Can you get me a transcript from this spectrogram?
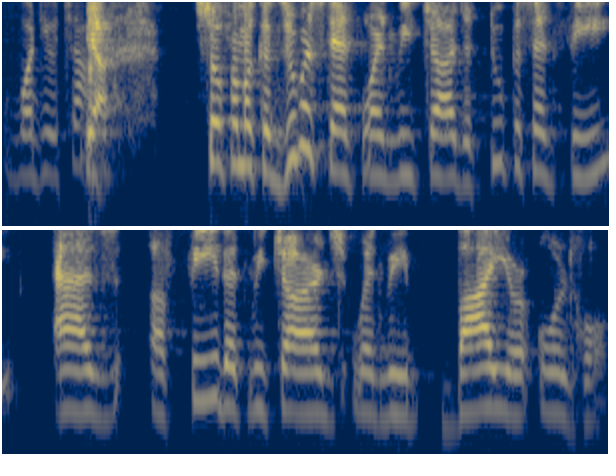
what do you charge? Yeah. So, from a consumer standpoint, we charge a 2% fee as a fee that we charge when we buy your old home.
